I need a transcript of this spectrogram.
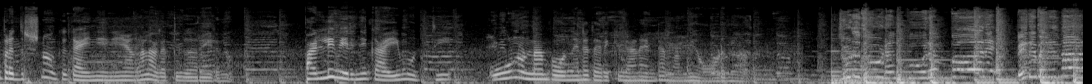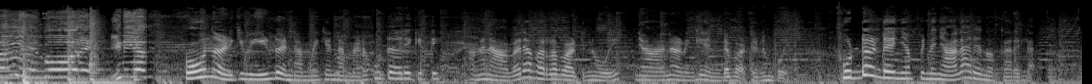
പ്രദർശനമൊക്കെ കഴിഞ്ഞ് കഴിഞ്ഞ് ഞങ്ങൾ അകത്ത് കയറിയിരുന്നു. പള്ളി വിരിഞ്ഞ് കൈമുത്തി ഊണുണ്ണാൻ പോകുന്നതിന്റെ തിരക്കിലാണ് എന്റെ മമ്മി ഓടുന്നത്. പോകുന്ന വഴിക്ക് വീണ്ടും എന്റെ അമ്മയ്ക്ക് എന്റെ അമ്മയുടെ കൂട്ടുകാരെ കിട്ടി. അങ്ങനെ അവരവരുടെ പാട്ടിന് പോയി ഞാനാണെങ്കിൽ എന്റെ പാട്ടിനും പോയി. ഫുഡ് കണ്ടു കഴിഞ്ഞാൽ പിന്നെ ഞാൻ ആരെയും നോക്കാറില്ല.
